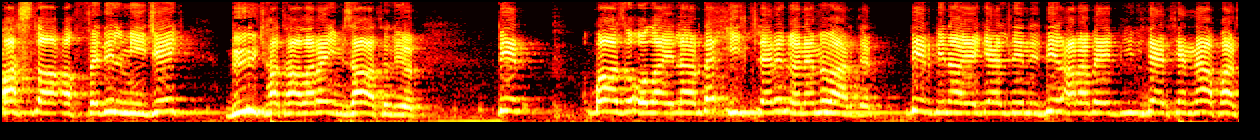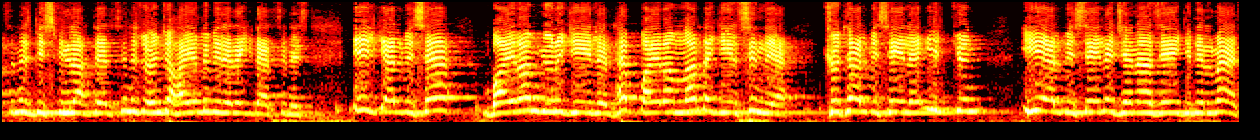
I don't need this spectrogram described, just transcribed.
asla affedilmeyecek büyük hatalara imza atılıyor. Bir bazı olaylarda ilklerin önemi vardır. Bir binaya geldiğiniz, bir arabaya giderken ne yaparsınız? Bismillah dersiniz. Önce hayırlı bir yere gidersiniz. İlk elbise bayram günü giyilir. Hep bayramlar da giyilsin diye kötü elbiseyle ilk gün iyi elbiseyle cenazeye gidilmez.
